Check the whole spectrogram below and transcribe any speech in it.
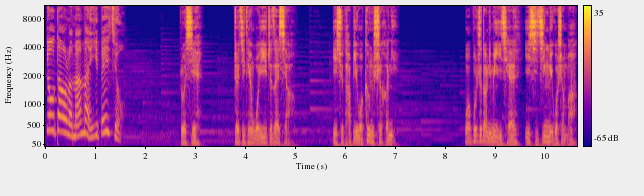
又倒了满满一杯酒。若曦，这几天我一直在想，也许他比我更适合你。我不知道你们以前一起经历过什么，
